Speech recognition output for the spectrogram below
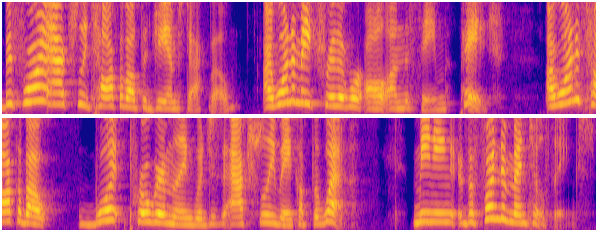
Before I actually talk about the Jamstack, though, I want to make sure that we're all on the same page. I want to talk about what programming languages actually make up the web, meaning the fundamental things.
